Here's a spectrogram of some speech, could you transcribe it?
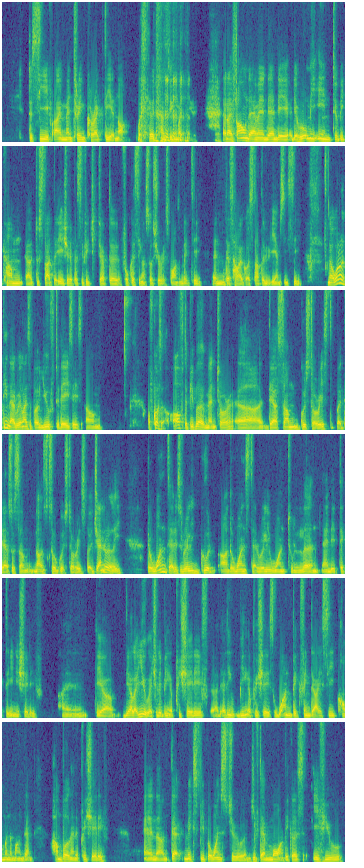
to see if I'm mentoring correctly or not. I'm doing my and I found them, and then they they wrote me in to become uh, to start the Asia Pacific chapter, focusing on social responsibility, and that's how I got started with EMCC. Now, one of the things that I realized about youth today is, is um, of course, of the people I mentor, uh, there are some good stories, but there are also some not so good stories. But generally, the ones that is really good are the ones that really want to learn and they take the initiative and they are they are like you actually being appreciative. Uh, i think being appreciative is one big thing that i see common among them humble and appreciative. And um, that makes people wants to give them more because if you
